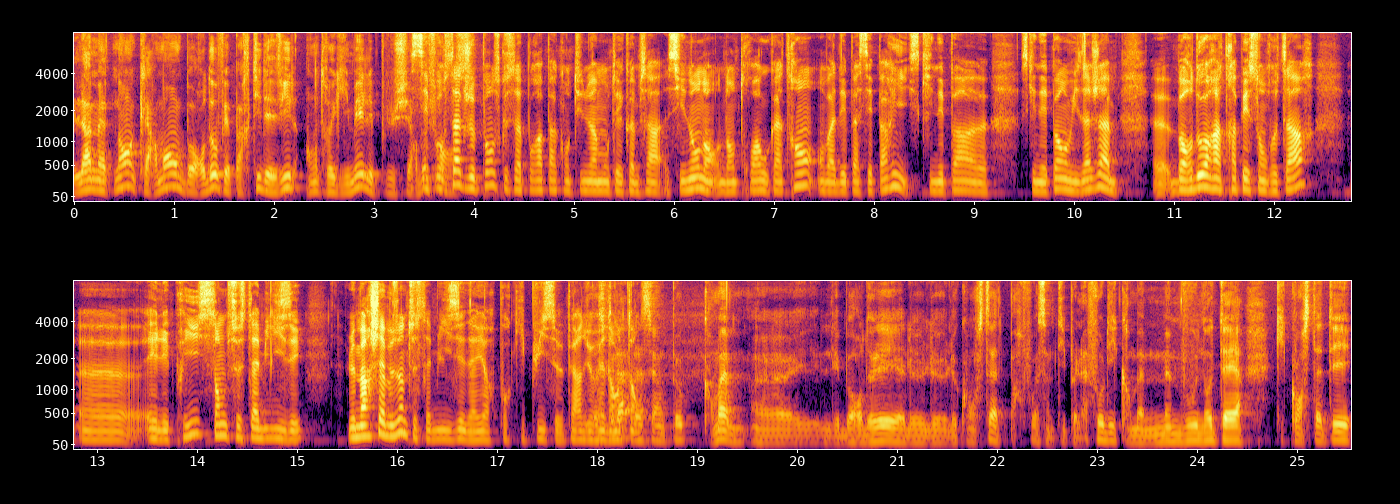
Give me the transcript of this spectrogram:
Là maintenant, clairement, Bordeaux fait partie des villes entre guillemets les plus chères de C'est pour France. ça que je pense que ça ne pourra pas continuer à monter comme ça. Sinon, dans, dans 3 ou 4 ans, on va dépasser Paris, ce qui n'est pas, euh, ce qui n'est pas envisageable. Euh, Bordeaux a rattrapé son retard euh, et les prix semblent se stabiliser. Le marché a besoin de se stabiliser d'ailleurs pour qu'il puisse perdurer dans là, le temps. c'est un peu quand même. euh, les Bordelais le, le- le constatent. Parfois, c'est un petit peu la folie quand même. Même vous, notaires, qui constatez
